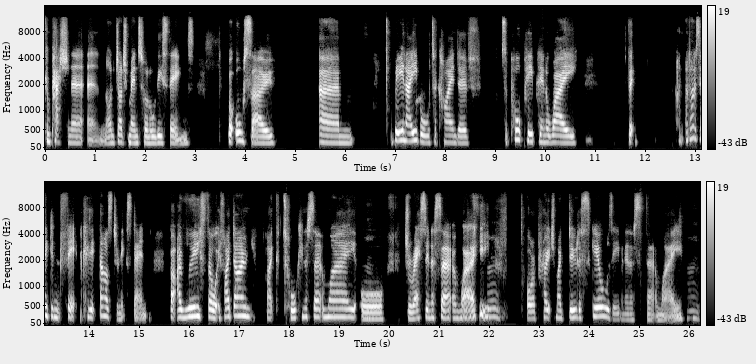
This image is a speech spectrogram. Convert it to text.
compassionate and non judgmental and all these things. But also um, being able to kind of support people in a way that I don't say didn't fit because it does to an extent, but I really thought if I don't like talk in a certain way mm. or dress in a certain way, mm or approach my doula skills even in a certain way mm.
